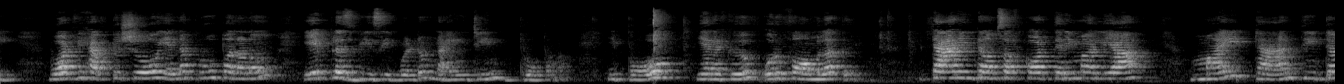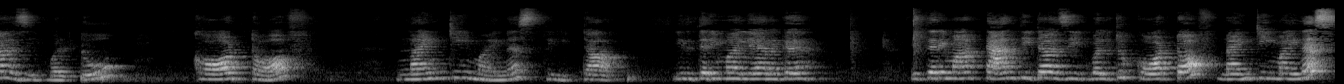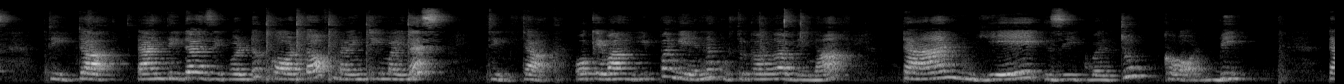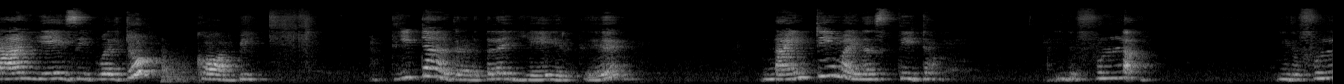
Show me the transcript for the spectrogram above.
what we have to show என்ன prove பண்ணணும் a plus b is equal to 19 prove பண்ணணும் இப்போ எனக்கு ஒரு formula தெரியும் tan in terms of cot தெரியுமா இல்லையா my tan theta is equal to cot of 90 minus theta இது தெரியுமா இல்லையா எனக்கு இது தெரியுமா tan theta is equal to cot of 90 minus theta tan theta is equal to cot of 90 minus theta Okay, வா, இப்ப இங்க என்ன கொடுத்திருக்காங்க அப்படின்னா tan a is equal to cot b tan a is equal to cot b theta இருக்கிற இடத்துல a இருக்கு 90 minus theta இது full இது full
